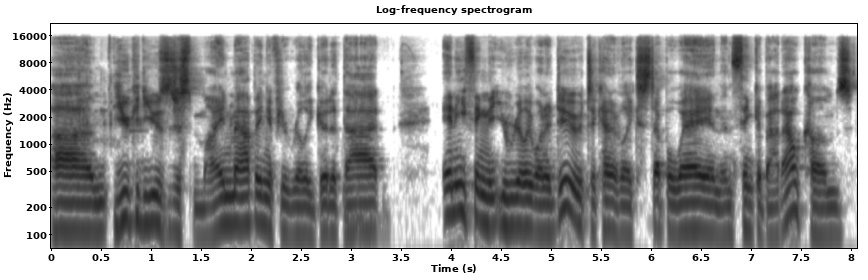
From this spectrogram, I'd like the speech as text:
um, you could use just mind mapping if you're really good at that anything that you really want to do to kind of like step away and then think about outcomes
